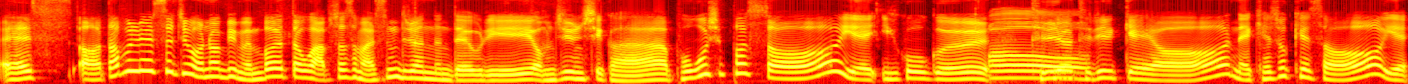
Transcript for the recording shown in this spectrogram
S 어, WSG 워너비 멤버였다고 앞서서 말씀드렸는데 우리 엄지윤 씨가 보고 싶었어. 예, 이 곡을 어. 들려드릴게요. 네, 계속해서 예,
